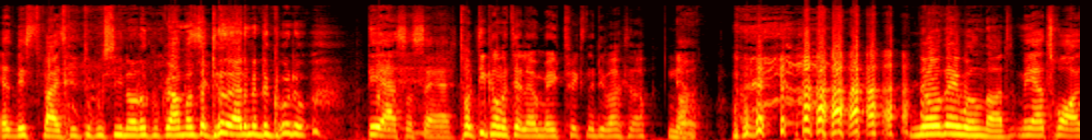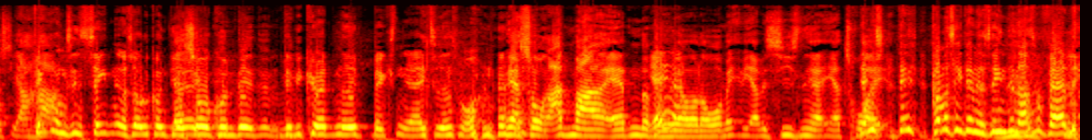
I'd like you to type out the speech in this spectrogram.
Jeg vidste faktisk ikke, du kunne sige noget, der kunne gøre mig så ked af det, men det kunne du. Det er så sad. Tror de kommer til at lave Matrix, når de vokser op? No. Nej. No, they will not. Men jeg tror også, jeg Fik du har... nogensinde set den, eller så du kun de Jeg her- så kun det, det, det, vi kørte ned i Bæksen, ja, i tidens morgen. Men jeg så ret meget af den, der Ja, ja, jeg var derovre. Men jeg vil sige sådan her, jeg tror... Dennis, jeg, Dennis, kom og se den her scene, den er også forfærdelig.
